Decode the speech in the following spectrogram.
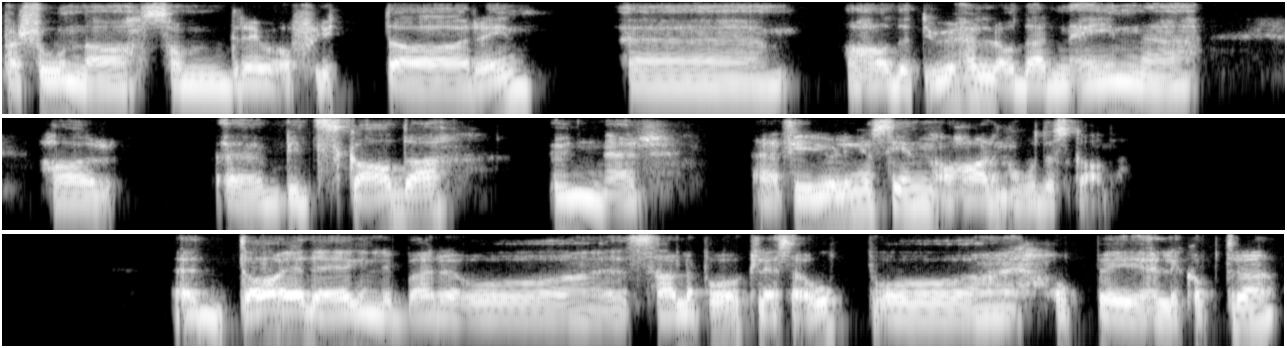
personer som drev og flytta rein, eh, har hatt et uhell, og der den ene har eh, blitt skada under eh, firhjulingen sin og har en hodeskade. Eh, da er det egentlig bare å eh, sele på, kle seg opp og eh, hoppe i helikopteret.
